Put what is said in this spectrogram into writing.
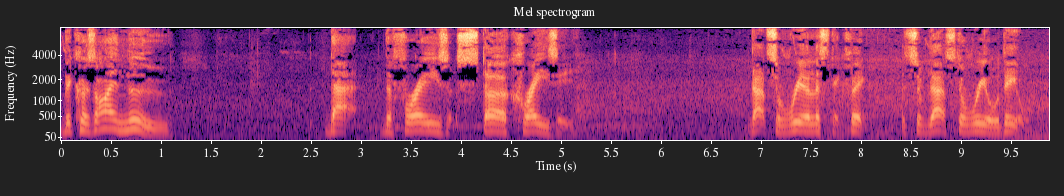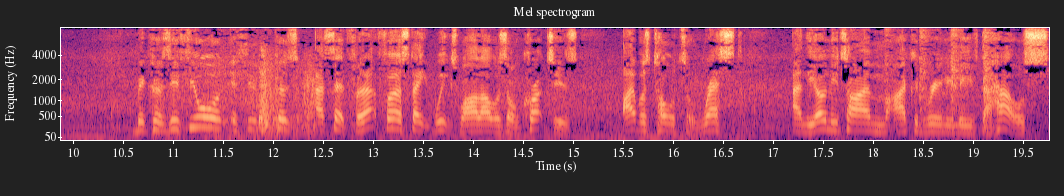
because I knew that the phrase stir crazy, that's a realistic thing. A, that's the real deal. Because if you're, if you, because I said for that first eight weeks while I was on crutches, I was told to rest, and the only time I could really leave the house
